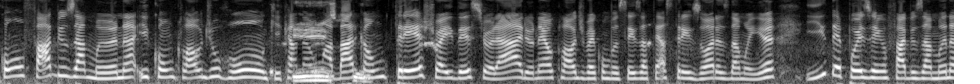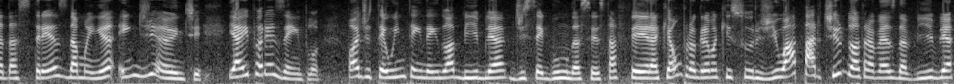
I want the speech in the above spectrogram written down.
com o Fábio Zamana e com o Cláudio Ronque. Cada Isso. um abarca um trecho aí desse horário, né? O Cláudio vai com vocês até as 3 horas da manhã e depois vem o Fábio Zamana das 3 da manhã em diante. E aí, por exemplo, pode ter o Entendendo a Bíblia de segunda a sexta-feira, que é um programa que surgiu a partir do Através da Bíblia.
